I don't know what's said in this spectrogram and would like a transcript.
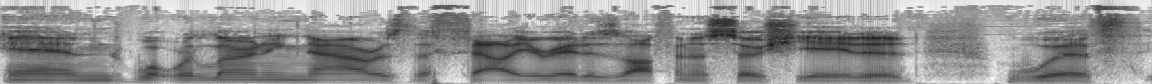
and what we're learning now is the failure rate is often associated with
